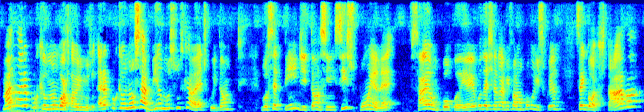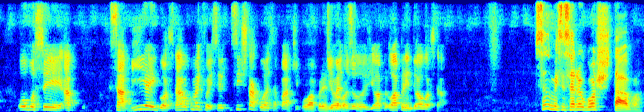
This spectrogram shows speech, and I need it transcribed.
Mas não era porque eu não gostava de músculo, era porque eu não sabia músculo esquelético. Então, você tende, então assim, se exponha, né? Saia um pouco aí. Aí eu vou deixar o Davi falar um pouco disso. Porque Você gostava ou você a- sabia e gostava? Como é que foi? Você se destacou nessa parte Ou de aprendeu metodologia ou ou aprendeu a gostar? Sendo bem sincero, eu gostava.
